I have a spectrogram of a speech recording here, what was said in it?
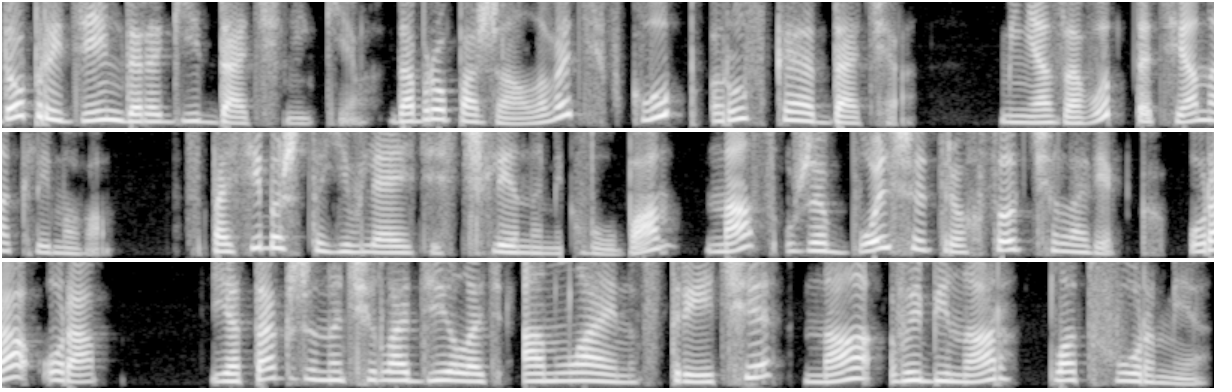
Добрый день, дорогие дачники! Добро пожаловать в клуб «Русская дача». Меня зовут Татьяна Климова. Спасибо, что являетесь членами клуба. Нас уже больше 300 человек. Ура, ура! Я также начала делать онлайн-встречи на вебинар-платформе.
